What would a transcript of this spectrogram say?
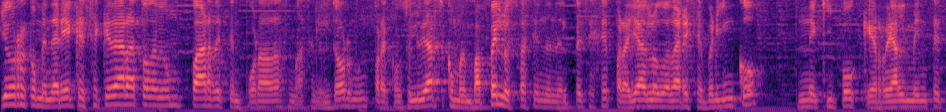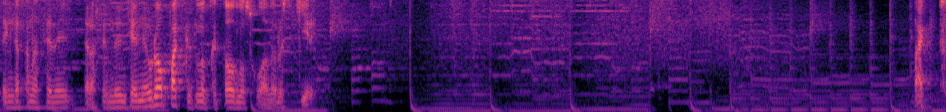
yo recomendaría que se quedara todavía un par de temporadas más en el Dortmund para consolidarse como Mbappé lo está haciendo en el PSG para ya luego dar ese brinco un equipo que realmente tenga trascendencia en Europa, que es lo que todos los jugadores quieren. Exacto.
